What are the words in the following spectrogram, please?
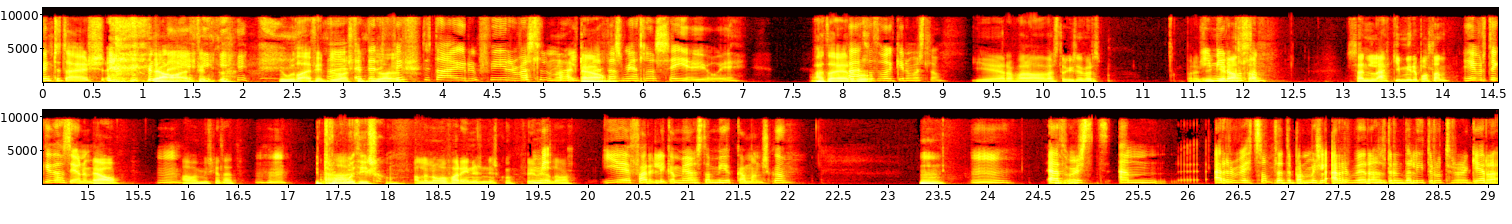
50 dagur. Já, það er 50 Jú, það er 50 dags, 50 Þetta er dagur. 50 dagurinn fyrir Veslumarhelgina, Já. það sem ég ætla að segja, Jói. Þetta er, Hvað ætlað þú að gera um Veslu? Ég er að fara að vestur og Í alltaf. Sennilega ekki í Mýraboltan. Hefur tekið þátt í honum? Já, Mm. það var mjög skemmtilegt. Mhm. Ég trúi því, sko. Alveg nóg að fara einu sinni, sko. Fyrir mig Mi- allavega. Ég fari líka, finnst það mjög gaman, sko. Mm. Eða þú veist, en erfitt samt, þetta er bara miklu erfiðra heldur en það lítur út fyrir að gera,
